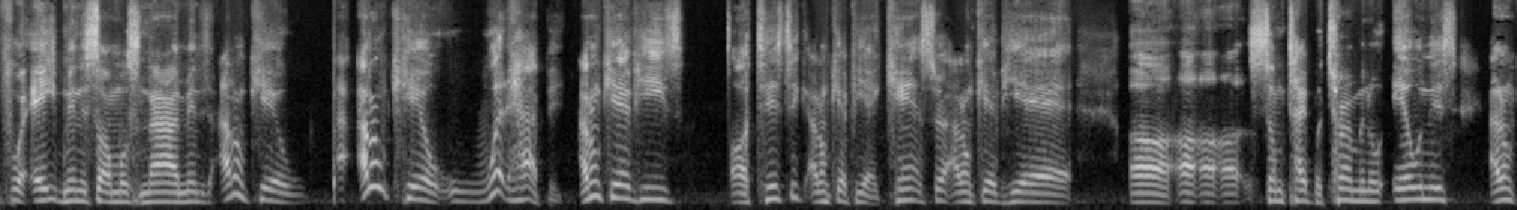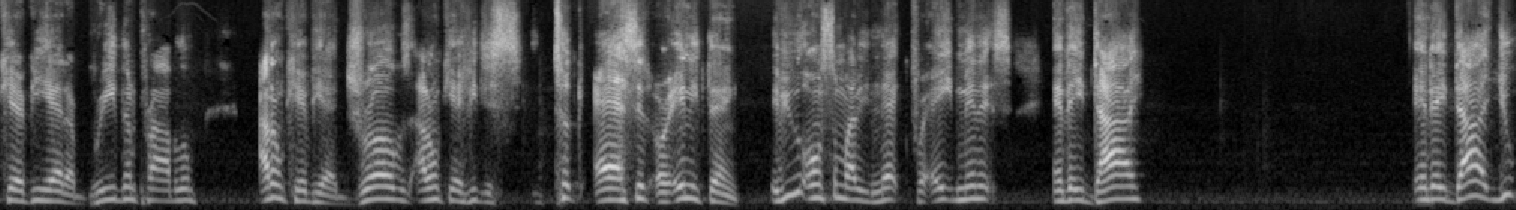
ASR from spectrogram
for eight minutes, almost nine minutes. I don't care. I don't care what happened. I don't care if he's autistic. I don't care if he had cancer. I don't care if he had uh, uh, uh, uh some type of terminal illness. I don't care if he had a breathing problem. I don't care if he had drugs. I don't care if he just took acid or anything. If you on somebody's neck for eight minutes and they die, and they die, you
